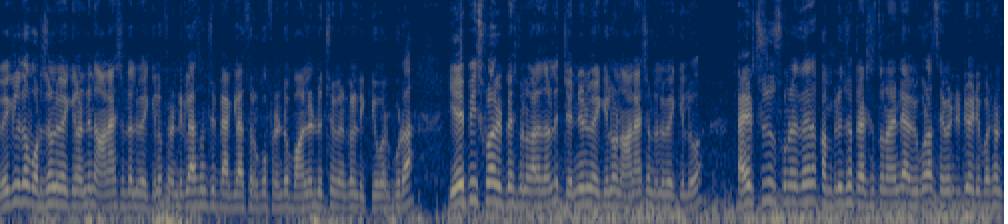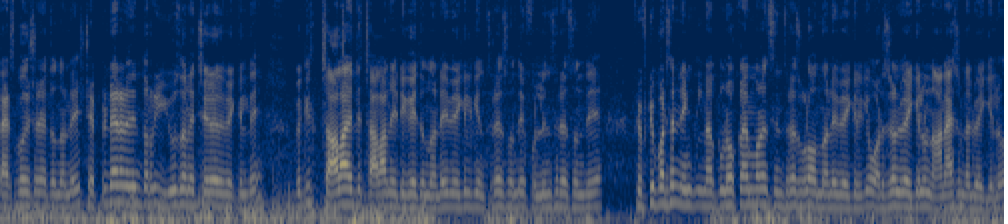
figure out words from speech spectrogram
వెహికల్ అయితే ఒరిజినల్ వెహికల్ అండి. Non accidental vehicle front glass నుంచి బ్యాక్ గ్లాస్ వరకు ఫ్రంట్ బాన్లెట్ నుంచి వెనకాల డిక్కీ వరకు కూడా. ఏ పీస్ కూడా రిప్లేస్మెంట్ కాలేదండి. Genuine vehicle non accidental vehicle tyres చూసుకున్నట్లయితే కంపెనీ నుంచి టైర్స్ అవుతున్నాయండి అవి కూడా seventy to eighty percent tyres position అవుతుందండి స్టెప్ టైర్ అనేది ఇంతవరకు యూజ్ అనేది చేయలేదు వెహికల్ది వెహికల్ చాలా అయితే చాలా నీట్గా అవుతుందండి వెహికల్కి ఇన్సూరెన్స్ ఉంది ఫుల్ ఇన్సూరెన్స్ ఉంది. ఫిఫ్టీ పర్సెంట్ నో క్లైమ్ అనేది ఇన్సూరెన్స్ కూడా ఉందండి వెహికల్కి original vehicle non accidental vehicle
